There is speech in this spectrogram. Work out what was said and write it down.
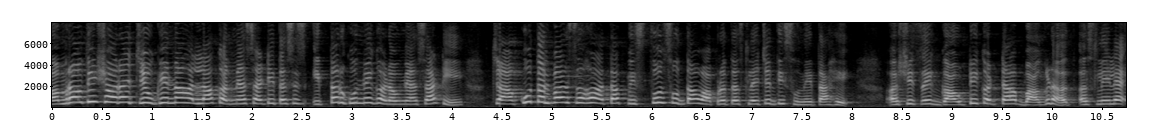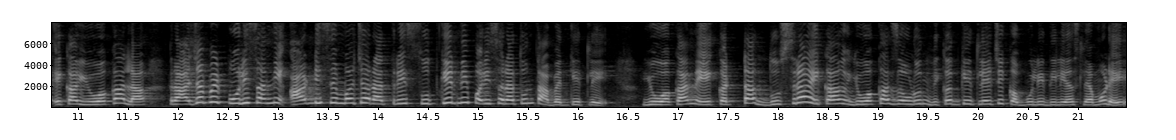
अमरावती शहरात जीवघेणा हल्ला करण्यासाठी तसेच इतर गुन्हे घडवण्यासाठी चाकू तलवारसह आता पिस्तूल सुद्धा वापरत असल्याचे दिसून येत आहे. अशीच एक गावठी कट्टा बागडत असलेल्या एका युवकाला राजापेठ पोलिसांनी आठ डिसेंबरच्या रात्री सुतगिरणी परिसरातून ताब्यात घेतले. युवकाने कट्टा दुसऱ्या एका युवकाजवळून विकत घेतल्याची कबुली दिली असल्यामुळे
